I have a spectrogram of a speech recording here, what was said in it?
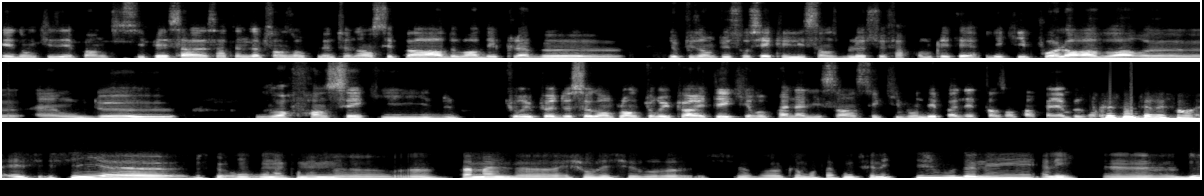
Et donc, ils n'avaient pas anticipé certaines absences. Donc maintenant, c'est pas rare de voir des clubs de plus en plus aussi avec les licences bleues se faire compléter l'équipe ou alors avoir un ou deux joueurs français qui qui auraient pu être de second plan, qui auraient pu arrêter, qui reprennent la licence et qui vont dépanner de temps en temps quand il y a besoin. Très intéressant. Et si, euh, parce qu'on on a quand même euh, pas mal euh, échangé sur, sur comment ça fonctionnait. Si je vous donnais, allez, deux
